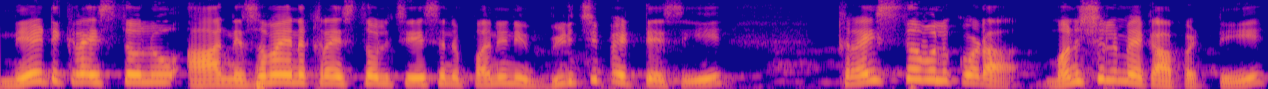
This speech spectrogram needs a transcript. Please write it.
నేటి క్రైస్తవులు ఆ నిజమైన క్రైస్తవులు చేసిన పనిని విడిచిపెట్టేసి క్రైస్తవులు కూడా మనుషులమే కాబట్టి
